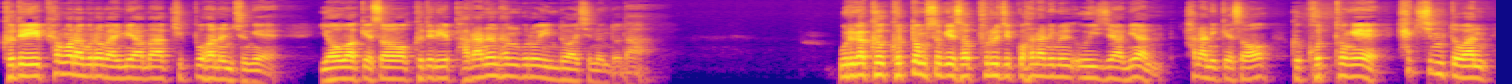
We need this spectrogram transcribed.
그들이 평온함으로 말미암아 기뻐하는 중에 여호와께서 그들이 바라는 항구로 인도하시는도다. 우리가 그 고통 속에서 부르짖고 하나님을 의지하면 하나님께서 그 고통의 핵심 또한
